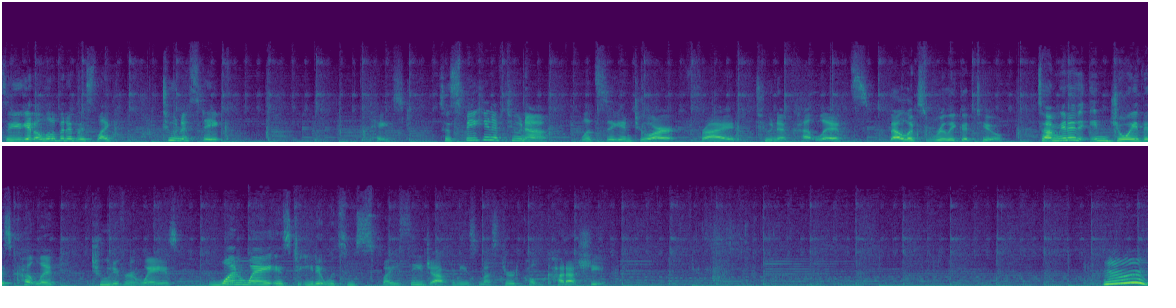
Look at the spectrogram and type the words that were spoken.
So you get a little bit of this like tuna steak taste. So speaking of tuna, let's dig into our fried tuna cutlets. That looks really good too. So I'm gonna enjoy this cutlet two different ways. One way is to eat it with some spicy Japanese mustard called karashi. Hmm.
